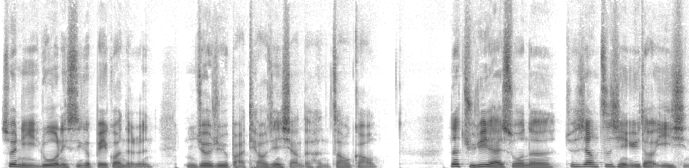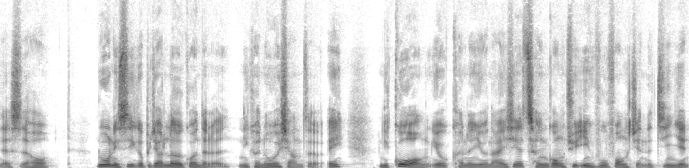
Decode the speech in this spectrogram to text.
所以你如果你是一个悲观的人，你就去把条件想得很糟糕。那举例来说呢，就是像之前遇到疫情的时候，如果你是一个比较乐观的人，你可能会想着，诶，你过往有可能有哪一些成功去应付风险的经验。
